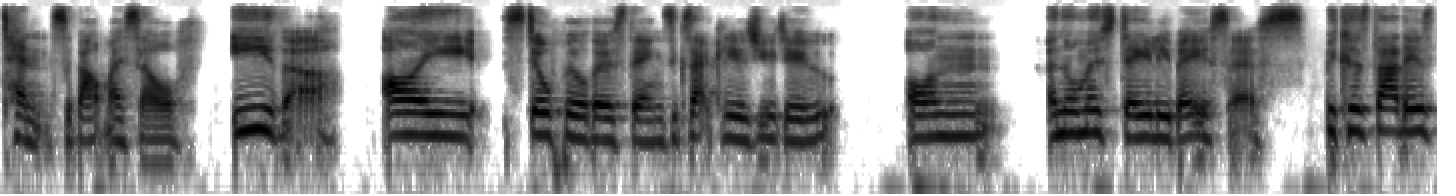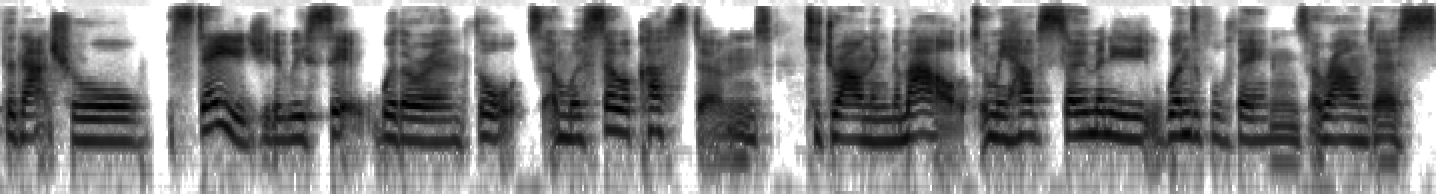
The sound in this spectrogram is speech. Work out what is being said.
tense about myself either. I still feel those things exactly as you do on an almost daily basis because that is the natural stage. You know, we sit with our own thoughts and we're so accustomed to drowning them out. And we have so many wonderful things around us,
